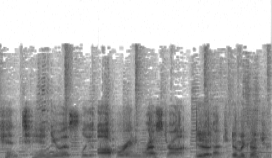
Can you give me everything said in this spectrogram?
continuously operating restaurant in Yeah, the country. in the country.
